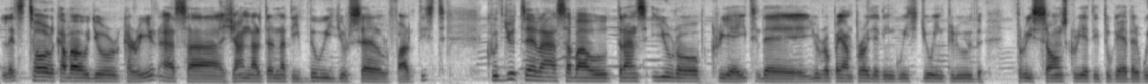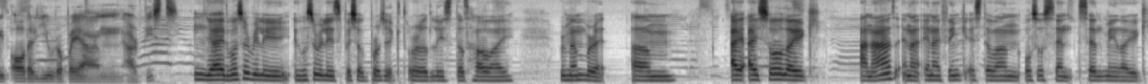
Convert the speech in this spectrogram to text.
let's talk about your career as a young alternative do-it-yourself artist. Could you tell us about Trans Europe Create, the European project in which you include three songs created together with other European artists? Yeah, it was a really it was a really special project, or at least that's how I remember it. Um, I I saw like an ad, and I, and I think Esteban also sent sent me like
